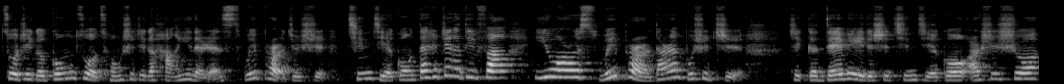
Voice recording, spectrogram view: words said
做这个工作、从事这个行业的人。Sweeper 就是清洁工，但是这个地方 you are a sweeper 当然不是指 这个 David 是清洁工，而是说。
